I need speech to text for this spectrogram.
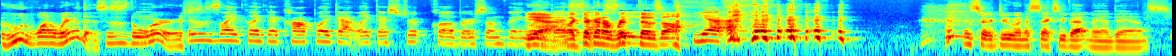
Who would want to wear this? This is the worst. It was like like a cop like at like a strip club or something. yeah, a like they're gonna rip those off Yeah. and start doing a sexy Batman dance.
